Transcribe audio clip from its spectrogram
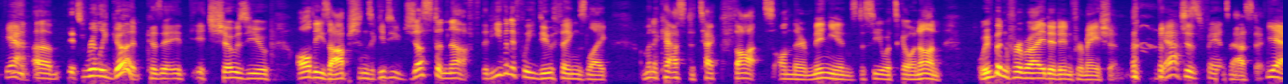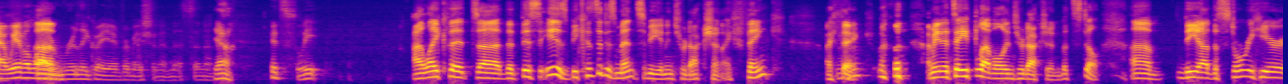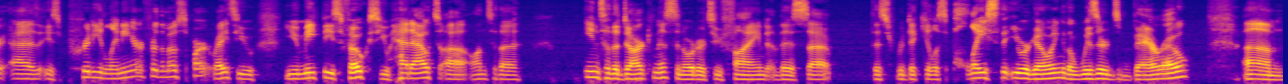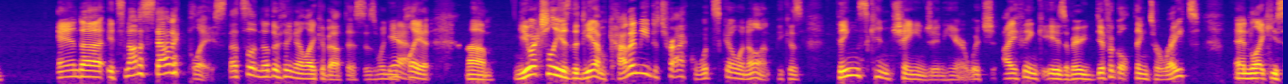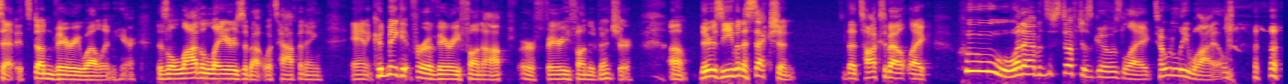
Yeah, um, it's really good because it, it shows you all these options. It gives you just enough that even if we do things like I'm going to cast detect thoughts on their minions to see what's going on, we've been provided information, yeah, which is fantastic. yeah. We have a lot Um, of really great information in this, and it's, yeah. it's sweet. I like that uh, that this is because it is meant to be an introduction. I think. I Mhm. think. I mean, it's eighth level introduction, but still, um, the uh, the story here as, is pretty linear for the most part, right? You you meet these folks, you head out uh, onto the into the darkness in order to find this uh, this ridiculous place that you were going, the Wizard's Barrow. Um, and uh, it's not a static place. That's another thing I like about this is when you Yeah. play it, um, you actually, as the DM, kind of need to track what's going on because things can change in here, which I think is a very difficult thing to write. And like you said, it's done very well in here. There's a lot of layers about what's happening, and it could make it for a very fun op or very fun adventure. Um, there's even a section that talks about like, who, what happens if stuff just goes like totally wild. um,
